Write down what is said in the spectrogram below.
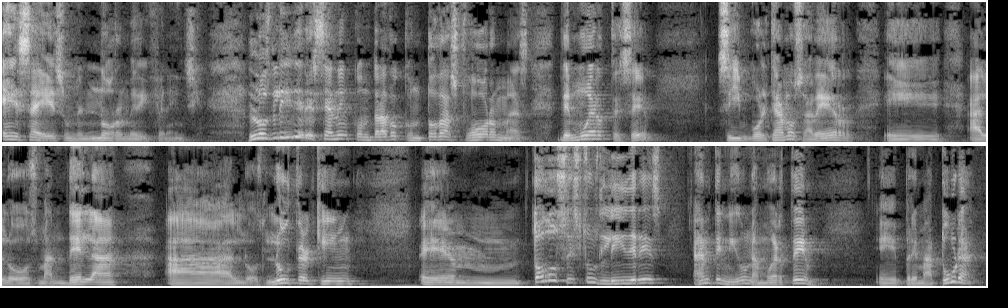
Esa es una enorme diferencia. Los líderes se han encontrado con todas formas de muertes. ¿eh? Si volteamos a ver eh, a los Mandela, a los Luther King, em, todos estos líderes han tenido una muerte eh, prematura.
